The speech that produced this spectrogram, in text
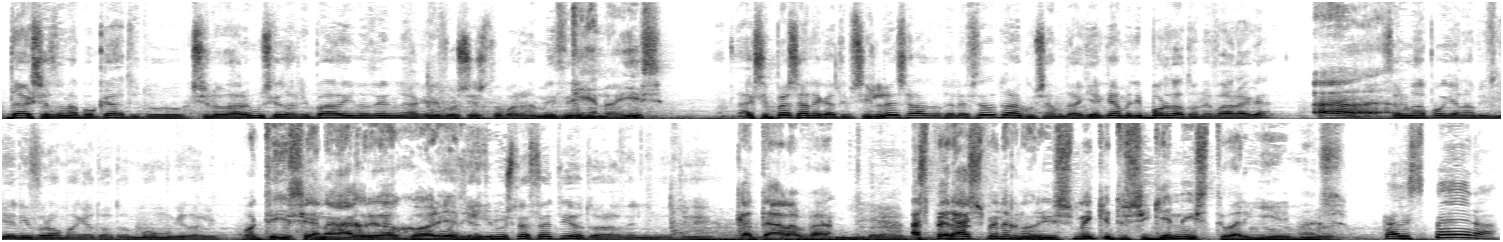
Εντάξει, εδώ να πω κάτι, το ξυλοδαρμούς και τα λοιπά είναι, δεν είναι ακριβώς έτσι το παραμύθι. Τι εννοείς; Εντάξει, πέσανε κάτι ψηλές, αλλά το τελευταίο δεν τον ακούσαμε τα χέρια. Με την πόρτα τον εβάραγα. Α, Θέλω να πω για να μην βγαίνει βρώμα για το άτομό μου και τα λοιπά. ότι είσαι ένα άγριο αγόρι, Όχι, γιατί Αργύρη. είμαι στο εφετείο τώρα, δεν είναι ότι. Κατάλαβα. Μπράβο. Ας περάσουμε να γνωρίσουμε και τους συγγενείς του Αργύρη μας. Καλησπέρα.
